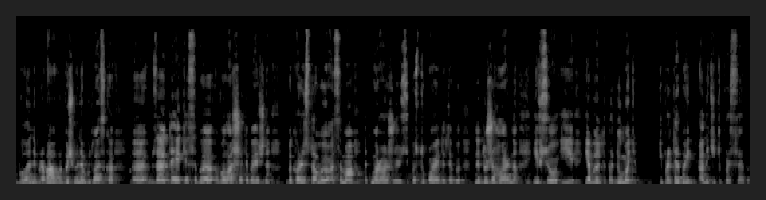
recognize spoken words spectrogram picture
була не права, вибач мене, будь ласка, е, за те, як я себе вела, що я тебе вічно використовую, а сама відморажуюсь і поступаю до тебе не дуже гарно, і все. І я буду тепер думати і про тебе, а не тільки про себе.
